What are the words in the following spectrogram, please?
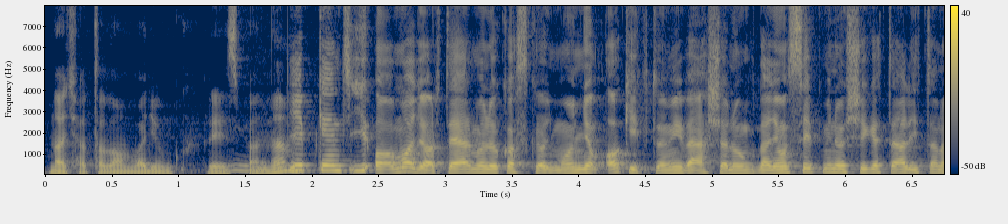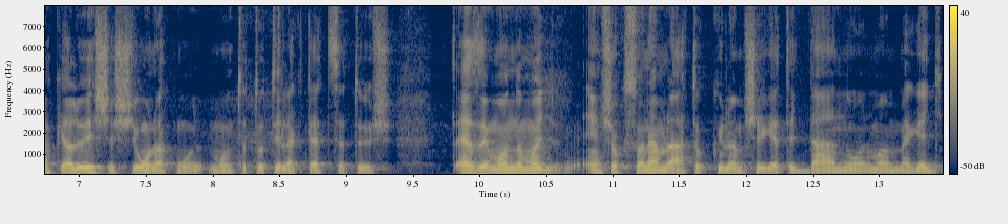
nagy hatalom vagyunk részben, nem? Egyébként a magyar termelők azt kell, hogy mondjam, akiktől mi vásárolunk, nagyon szép minőséget állítanak elő, és, és jónak mondható, tényleg tetszetős Ezért mondom, hogy én sokszor nem látok különbséget egy Dán Norman, meg egy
